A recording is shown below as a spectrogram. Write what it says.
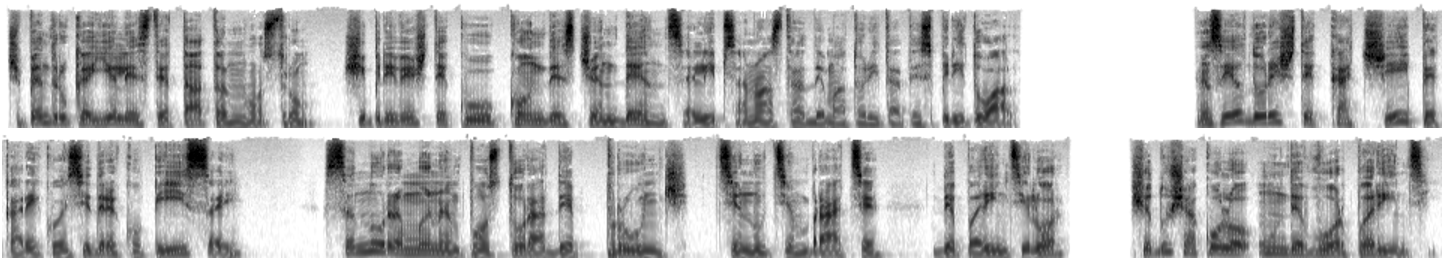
ci pentru că El este Tatăl nostru și privește cu condescendență lipsa noastră de maturitate spirituală. Însă El dorește ca cei pe care îi consideră copiii săi să nu rămână în postura de prunci ținuți în brațe de părinții lor și duși acolo unde vor părinții,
